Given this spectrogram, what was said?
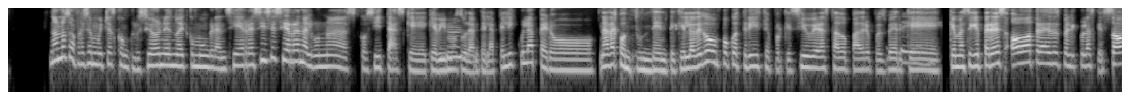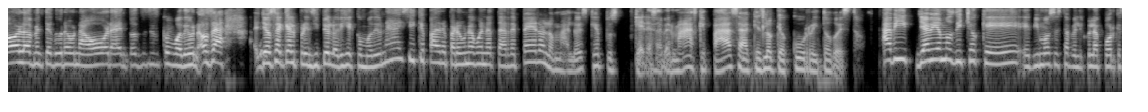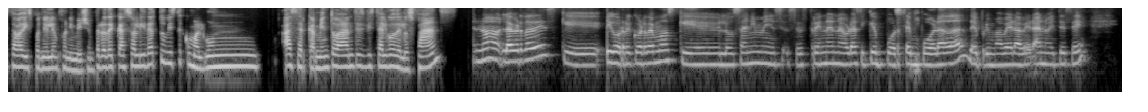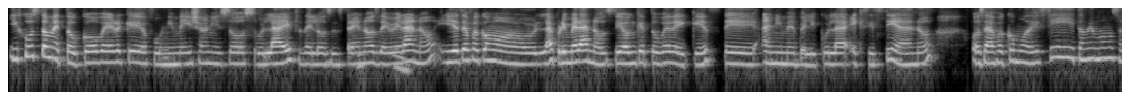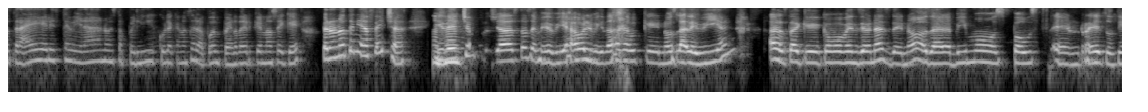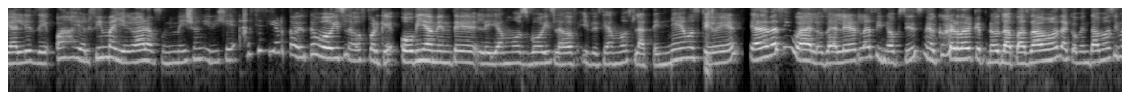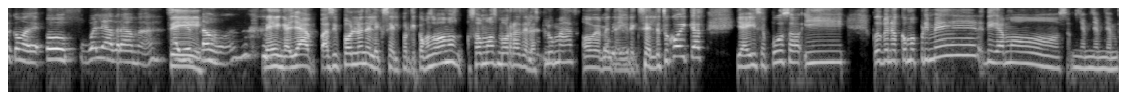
no nos ofrece muchas conclusiones, no hay como un gran cierre. Sí se cierran algunas cositas que, vimos durante la película, pero nada contundente, que lo digo un poco triste porque sí hubiera estado padre pues ver qué, qué más sigue, pero es otra de esas películas que solamente dura una hora, entonces es como de una, o sea, yo sé que al principio lo dije como de una, ay, sí, qué padre para una buena tarde, pero lo malo es que pues quieres saber más, qué pasa, qué es lo que ocurre y todo esto. Avi, ya habíamos dicho que eh, vimos esta película porque estaba disponible en Funimation, pero de casualidad tuviste como algún acercamiento antes, viste algo de los fans? No, la verdad es que, digo, recordemos que los animes se estrenan ahora sí que por temporada de primavera, verano, etc. Y justo me tocó ver que Funimation hizo su live de los estrenos de verano y ese fue como la primera noción que tuve de que este anime película existía, ¿no? O sea, fue como de, sí, también vamos a traer este verano esta película, que no se la pueden perder, que no sé qué, pero no tenía fecha. Y de hecho, pues ya hasta se me había olvidado que nos la debían. Hasta que, como mencionaste, ¿no? O sea, vimos posts en redes sociales de, ay, al fin va a llegar a Funimation y dije, ah, sí es cierto, este Voice Love, porque obviamente leíamos Voice Love y decíamos, la tenemos que ver. Y además igual, o sea, leer la sinopsis, me acuerdo que nos la pasamos, la comentamos y fue como de, uff, huele a drama. Sí. Ahí estamos. Venga, ya, así ponlo en el Excel, porque como somos, somos morras de las plumas, obviamente hay un Excel de Sujoicas y ahí se puso. Y pues bueno, como primero primer, digamos,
